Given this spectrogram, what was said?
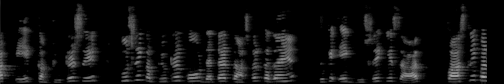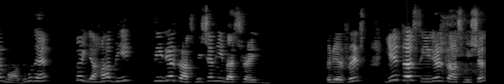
आप एक कंप्यूटर से दूसरे कंप्यूटर को डाटा ट्रांसफ़र कर रहे हैं, जो कि एक दूसरे के साथ फासले पर मौजूद हैं तो यहाँ भी सीरियल ट्रांसमिशन ही बेस्ट रहेगी तो डियर फ्रेंड्स, ये था सीरियल ट्रांसमिशन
